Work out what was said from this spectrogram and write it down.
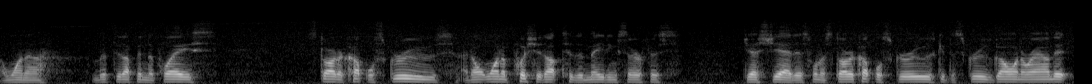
I want to lift it up into place, start a couple screws. I don't want to push it up to the mating surface just yet. I just want to start a couple screws, get the screws going around it,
